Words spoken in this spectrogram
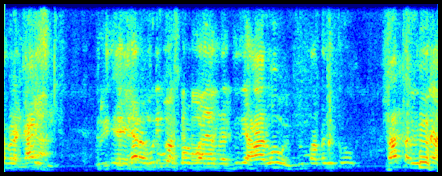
আমরা খাইছি। উনি কষ্ট করব আমরা যদি হার হই। মাথা তো তাড়াতাড়ি না।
